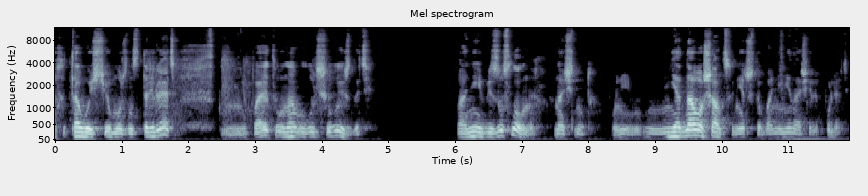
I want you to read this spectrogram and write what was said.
того, из чего можно стрелять, поэтому нам лучше выждать. Они, безусловно, начнут. Ни одного шанса нет, чтобы они не начали пулять.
